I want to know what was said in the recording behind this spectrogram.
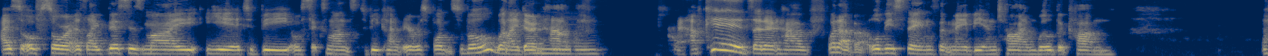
I sort of saw it as like this is my year to be or six months to be kind of irresponsible when I don't mm. have I don't have kids, I don't have whatever, all these things that maybe in time will become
